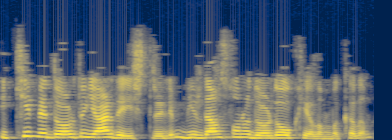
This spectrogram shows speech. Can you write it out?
2 ve 4'ü yer değiştirelim. Birden sonra 4'ü okuyalım bakalım.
